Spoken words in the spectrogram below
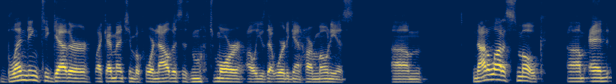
blending together, like I mentioned before, now this is much more, I'll use that word again, harmonious. Um, not a lot of smoke. Um, and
